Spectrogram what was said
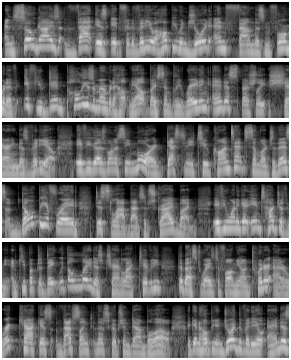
And so guys, that is it for the video. I hope you enjoyed and found this informative. If you did, please remember to help me out by simply rating and especially sharing this video. If you guys want to see more Destiny 2 content similar to this, don't be afraid to slap that subscribe button. If you want to get in touch with me and keep up to date with the latest channel activity, the best way is to follow me on Twitter at RickKackis, that's linked in the description down below. Again, I hope you enjoyed the video, and as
